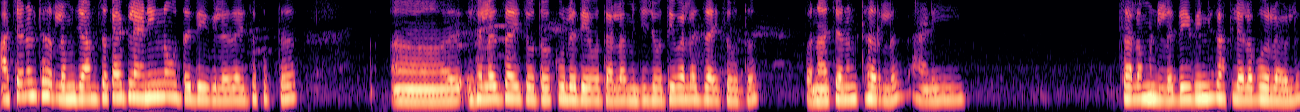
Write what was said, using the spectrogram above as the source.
अचानक ठरलं म्हणजे आमचं काही प्लॅनिंग नव्हतं देवीला जायचं फक्त ह्यालाच जायचं होतं कुलदेवताला म्हणजे ज्योतिबालाच जायचं होतं. पण अचानक ठरलं आणि चला म्हटलं देवीनीच आपल्याला बोलावलं.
